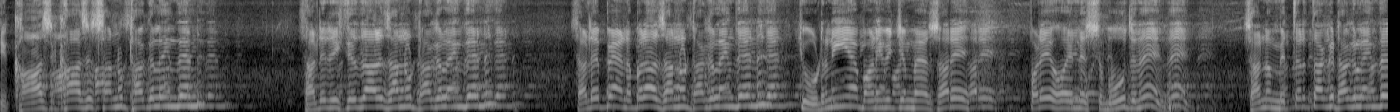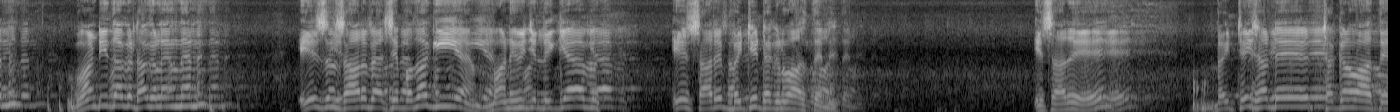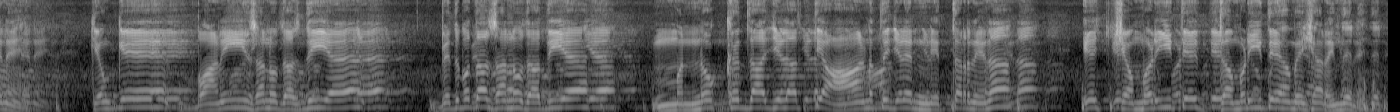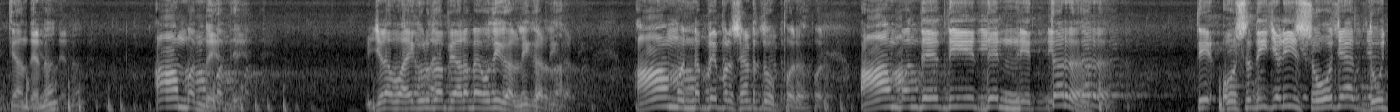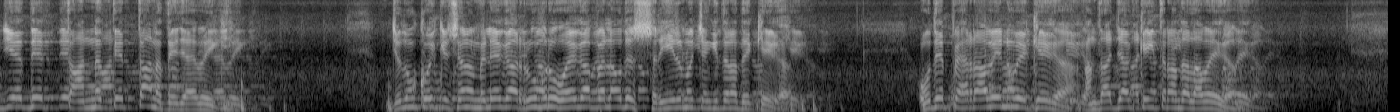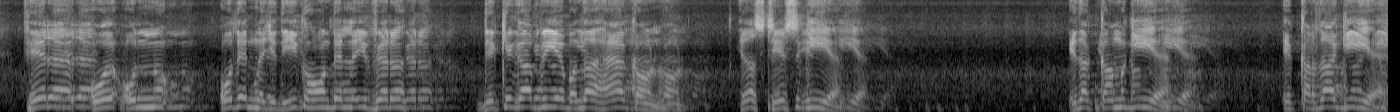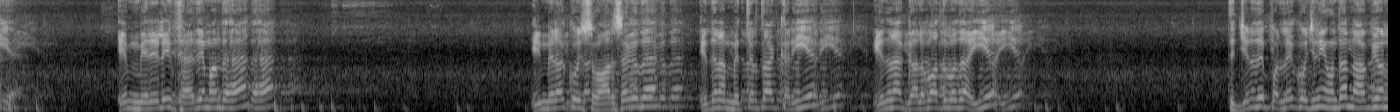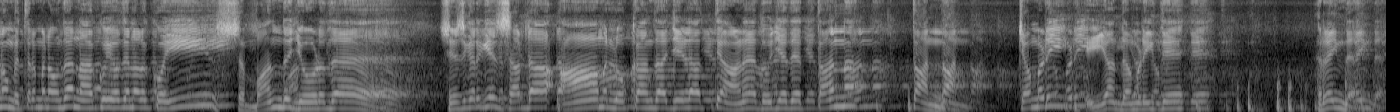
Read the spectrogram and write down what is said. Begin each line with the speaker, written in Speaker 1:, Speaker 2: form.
Speaker 1: ਇਹ ਖਾਸ ਖਾਸ ਸਾਨੂੰ ਠੱਗ ਲੈਂਦੇ ਨੇ। ਸਾਡੇ ਰਿਸ਼ਤੇਦਾਰ ਸਾਨੂੰ ਠੱਗ ਲੈਂਦੇ ਨੇ। ਸਾਡੇ ਭੈਣ ਭਰਾ ਸਾਨੂੰ ਠੱਗ ਲੈਂਦੇ ਨੇ। ਝੂਠ ਨਹੀਂ ਹੈ, ਬਾਣੀ ਵਿੱਚ ਮੈਂ ਸਾਰੇ ਪੜੇ ਹੋਏ ਨੇ, ਸਬੂਤ ਨੇ। ਸਾਨੂੰ ਮਿੱਤਰ ਤੱਕ ਠੱਗ ਲੈਂਦੇ ਨੇ, ਗੁਆਂਢੀ ਤੱਕ ਠੱਗ ਲੈਂਦੇ ਨੇ। ਇਹ ਸੰਸਾਰ ਵੈਸੇ ਪਤਾ ਕੀ ਹੈ? ਬਾਣੀ ਵਿੱਚ ਲਿਖਿਆ ਇਹ ਸਾਰੇ ਬੈਠੇ ਠੱਗਣ ਵਾਸਤੇ ਨੇ। ਇਹ ਸਾਰੇ ਬੈਠੇ ਸਾਡੇ ਠੱਗਣ ਵਾਸਤੇ ਨੇ। ਕਿਉਂਕਿ ਬਾਣੀ ਸਾਨੂੰ ਦੱਸਦੀ ਹੈ ਵਿਦਵਤਾ ਸਾਨੂੰ ਦੱਸਦੀ ਹੈ, ਮਨੁੱਖ ਦਾ ਜਿਹੜਾ ਧਿਆਨ ਤੇ ਜਿਹੜੇ ਨੇਤਰ ਨੇ ਨਾ, ਇਹ ਚਮੜੀ ਤੇ ਦਮੜੀ ਤੇ ਹਮੇਸ਼ਾ ਰਹਿੰਦੇ ਨੇ, ਧਿਆਨ ਦੇਣਾ। ਆਮ ਬੰਦੇ ਜਿਹੜਾ ਵਾਹਿਗੁਰੂ ਦਾ ਪਿਆਰਾ, ਮੈਂ ਉਹਦੀ ਗੱਲ ਨਹੀਂ ਕਰਦਾ। ਆਮ 90% ਤੋਂ ਉੱਪਰ। ਆਮ ਬੰਦੇ ਦੀ ਦੇ ਨੇਤਰ ਤੇ ਉਸ ਦੀ ਜਿਹੜੀ ਸੋਚ ਹੈ, ਦੂਜੇ ਦੇ ਤਨ ਤੇ ਧਨ ਤੇ ਜਾਵੇਗੀ। ਜਦੋਂ ਕੋਈ ਕਿਸੇ ਨੂੰ ਮਿਲੇਗਾ, ਰੂਬਰੂ ਹੋਏਗਾ, ਪਹਿਲਾਂ ਉਹਦੇ ਸਰੀਰ ਨੂੰ ਚੰਗੀ ਤਰ੍ਹਾਂ ਦੇਖੇਗਾ। ਉਹਦੇ ਪਹਿਰਾਵੇ ਨੂੰ ਵੇਖੇਗਾ, ਅੰਦਾਜ਼ਾ ਕਈ ਤਰ੍ਹਾਂ ਦਾ ਲਾਵੇਗਾ। ਫਿਰ ਉਹ ਉਹਨੂੰ, ਉਹਦੇ ਨਜ਼ਦੀਕ ਹੋਣ ਦੇ ਲਈ ਫਿਰ ਦੇਖੇਗਾ ਵੀ ਇਹ ਬੰਦਾ ਹੈ ਕੌਣ? ਇਹਦਾ ਸਟੇਟਸ ਕੀ ਹੈ? ਇਹਦਾ ਕੰਮ ਕੀ ਹੈ? ਇਹ ਕਰਦਾ ਕੀ ਹੈ? ਇਹ ਮੇਰੇ ਲਈ ਫਾਇਦੇਮੰਦ ਹੈ? ਇਹ ਮੇਰਾ ਕੋਈ ਸਵਾਰ ਸਕਦਾ ਇਹਦੇ ਨਾਲ ਮਿੱਤਰਤਾ ਕਰੀਏ? ਇਹਦੇ ਨਾਲ ਗੱਲਬਾਤ ਵਧਾਈਏ? ਤੇ ਜਿਹਨਾਂ ਦੇ ਪੱਲੇ ਕੁਝ ਨਹੀਂ ਹੁੰਦਾ, ਨਾ ਕੋਈ ਉਹਨੂੰ ਮਿੱਤਰ ਬਣਾਉਂਦਾ ਨਾ ਕੋਈ ਉਹਦੇ ਨਾਲ ਕੋਈ ਸਬੰਧ ਜੋੜਦਾ ਇਸ ਕਰਕੇ ਸਾਡਾ ਆਮ ਲੋਕਾਂ ਦਾ ਜਿਹੜਾ ਧਿਆਨ ਹੈ, ਦੂਜੇ ਦੇ ਤਨ, ਧਨ, ਚਮੜੀ ਜਾਂ ਦਮੜੀ ਤੇ ਰਹਿੰਦਾ ਹੈ।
